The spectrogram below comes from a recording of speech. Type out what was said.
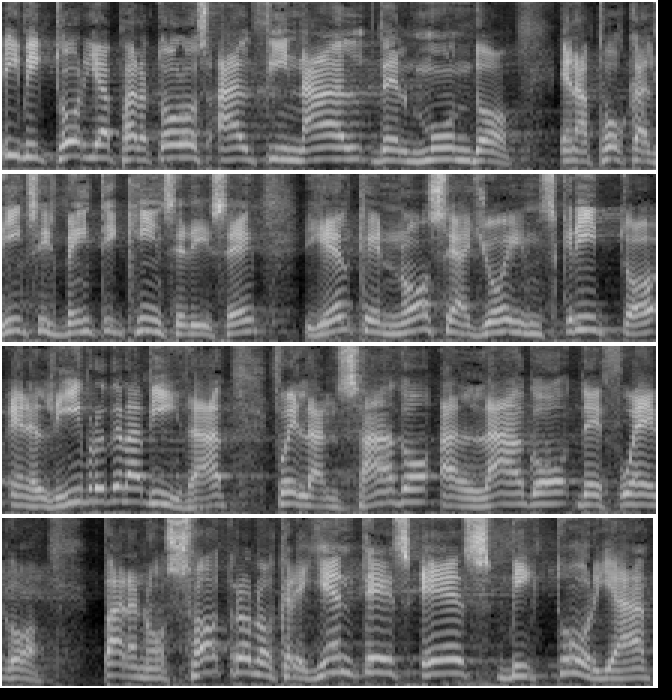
y victoria para todos al final del mundo. En Apocalipsis 20 y 15 dice, y el que no se halló inscrito en el libro de la vida fue lanzado al lago de fuego. Para nosotros los creyentes es victoria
